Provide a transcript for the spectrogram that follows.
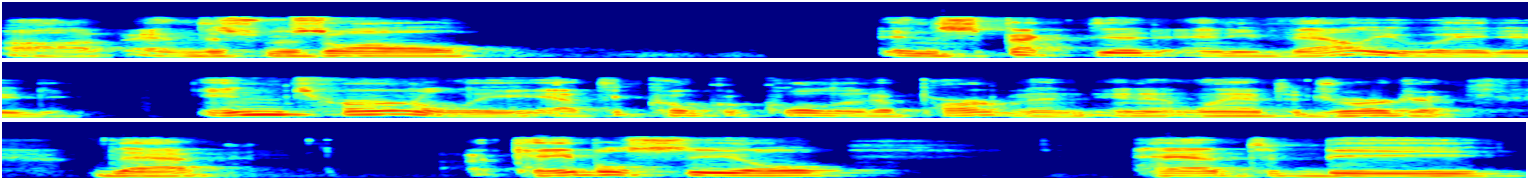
uh, and this was all inspected and evaluated internally at the Coca Cola department in Atlanta, Georgia, that a cable seal had to be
